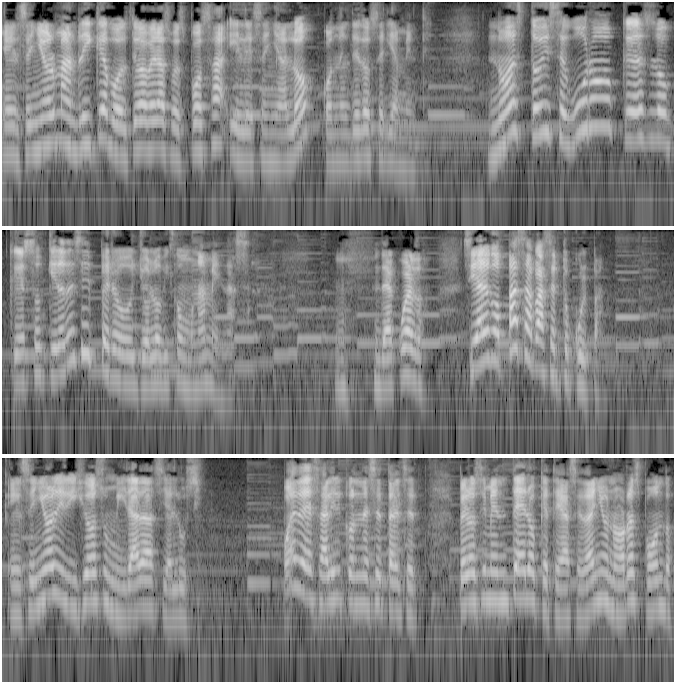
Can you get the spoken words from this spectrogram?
El señor Manrique volteó a ver a su esposa y le señaló con el dedo seriamente. No estoy seguro qué es lo que eso quiere decir, pero yo lo vi como una amenaza. Mm, de acuerdo. Si algo pasa va a ser tu culpa. El señor dirigió su mirada hacia Lucy. Puedes salir con ese tal set, pero si me entero que te hace daño no respondo.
